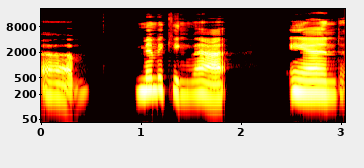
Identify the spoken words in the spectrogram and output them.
um, mimicking that, and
